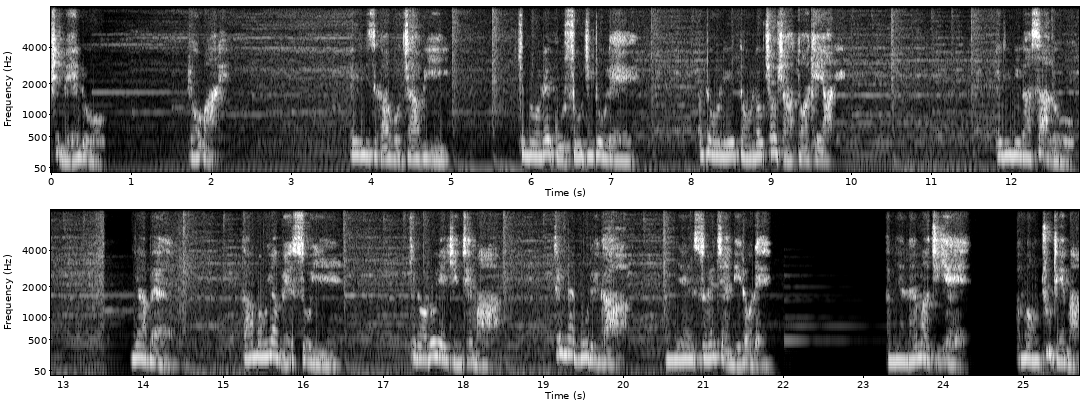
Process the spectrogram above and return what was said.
ဖြစ်မယ်လို့ပြောပါတယ် အဲ့ဒီစကားကိုကြားပြီးကျွန်တော်နဲ့ကိုစိုးကြီးတို့လည်းအတော်လေးတောင်လောက်ချောက်ချာသွားခဲ့ရတယ်။အဲ့ဒီနေ့ကစလို့ညဘက်ကားမောင်းရမယ်ဆိုရင်ကျွန်တော်တို့ရဲ့ရင်ထဲမှာထိတ်လန့်မှုတွေကအမြဲဆွဲကြံနေတော့တယ်။အမြန်လမ်းမကြီးရဲ့အမောင်ထုထဲမှာ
